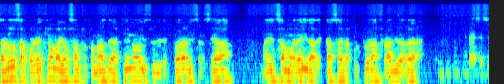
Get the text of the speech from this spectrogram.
Saludos al Colegio Mayor Santo Tomás de Aquino y su directora licenciada Maritza Moreira de Casa de la Cultura, Flavio Herrera. Gracias,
